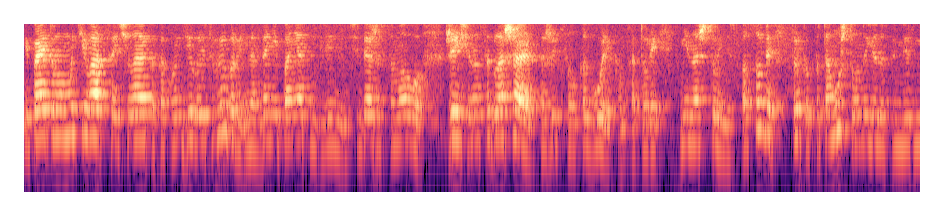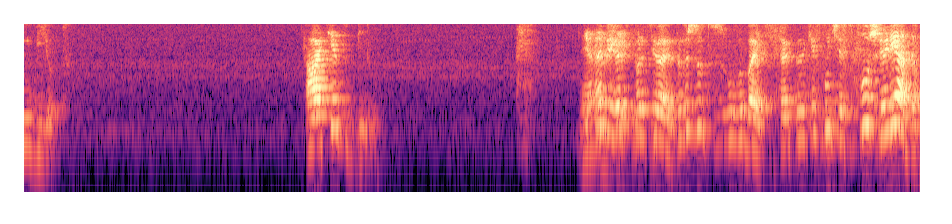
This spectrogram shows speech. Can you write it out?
И поэтому мотивация человека, как он делает выбор, иногда непонятна для себя же самого. Женщина соглашается жить с алкоголиком, который ни на что не способен, только потому, что он ее, например, не бьет. А отец бил. И Не она берет отец. противовес. Да вы что улыбаетесь? Так- Таких случаев сплошь и рядом.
